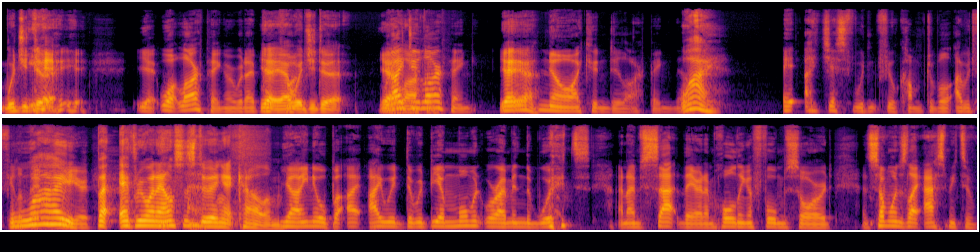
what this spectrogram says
Would you do yeah, it? yeah, yeah. What LARPing or would I? Yeah, yeah. fun? Would you do it? Would Yeah, I do LARPing. LARPing? Yeah, yeah. No, I couldn't do LARPing. no. Why? It, I just wouldn't feel comfortable. I would feel a Why? bit weird. But everyone else is doing it, Callum. Yeah, I know, but I, I would there would be a moment where I'm in the woods and I'm sat there and I'm holding a foam sword and someone's like asked me to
